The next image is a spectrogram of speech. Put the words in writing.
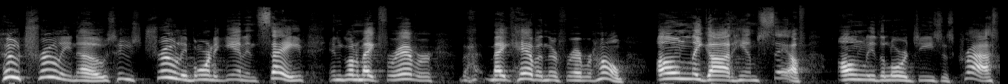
who truly knows who's truly born again and saved and going to make forever, make heaven their forever home? Only God Himself only the Lord Jesus Christ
